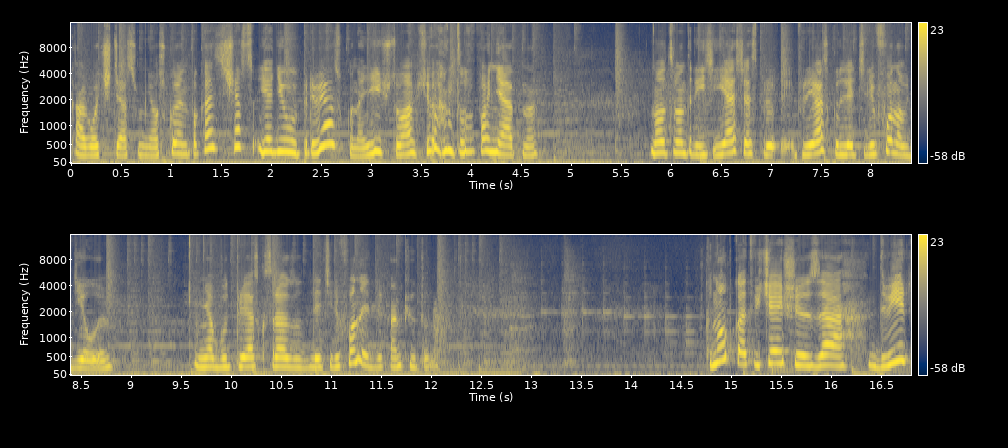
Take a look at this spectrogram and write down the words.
Как вот сейчас у меня ускорен показ. Сейчас я делаю привязку, надеюсь, что вам все тут понятно. Ну вот смотрите, я сейчас привязку для телефонов делаю. У меня будет привязка сразу для телефона и для компьютера. Кнопка, отвечающая за дверь,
